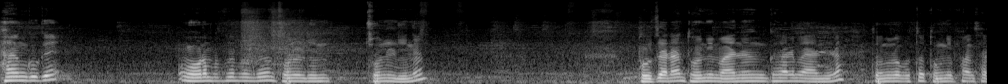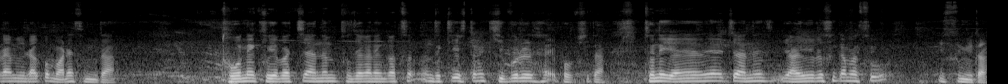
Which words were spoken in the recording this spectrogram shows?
한국의 워런 버핏은 돈을 린, 돈을 리는 부자란 돈이 많은 그 사람이 아니라 돈으로부터 독립한 사람이라고 말했습니다. 돈에 구애받지 않는 부자가 된 것을 느끼고 싶다면 기부를 해봅시다. 돈에 연연하지 않는 야유를 실감할 수 있습니다.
